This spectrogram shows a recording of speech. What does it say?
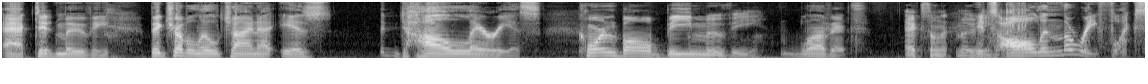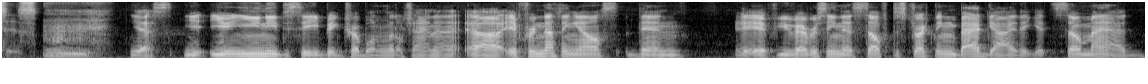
acted movie. Big Trouble in Little China is hilarious. Cornball B movie. Love it. Excellent movie. It's all in the reflexes. Mm. Yes, you, you, you need to see Big Trouble in Little China. Uh, if for nothing else, then if you've ever seen a self-destructing bad guy that gets so mad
